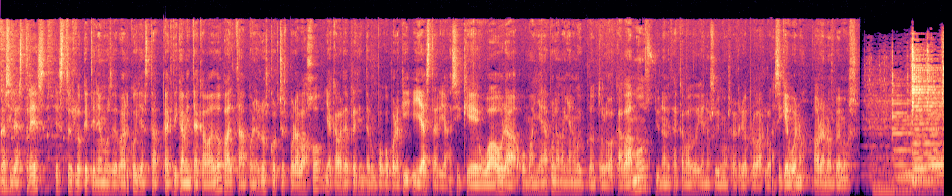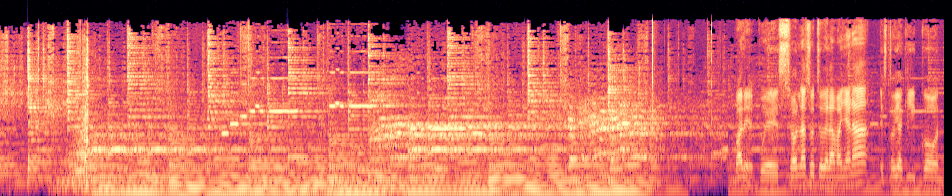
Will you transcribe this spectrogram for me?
Casi las 3, esto es lo que tenemos de barco, ya está prácticamente acabado, falta poner los corchos por abajo y acabar de precintar un poco por aquí y ya estaría. Así que o ahora o mañana por la mañana muy pronto lo acabamos y una vez acabado ya nos subimos al río a probarlo. Así que bueno, ahora nos vemos. Vale, pues son las 8 de la mañana, estoy aquí con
